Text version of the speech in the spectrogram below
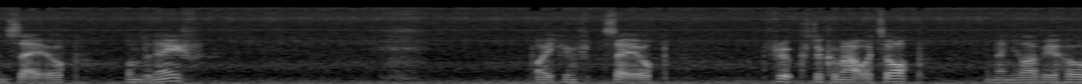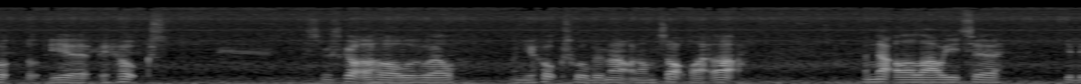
and set it up underneath, or you can set it up it to come out the top, and then you'll have your, ho- your, your hooks. So it's got a hole as well, and your hooks will be mounted on top like that, and that'll allow you to you,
